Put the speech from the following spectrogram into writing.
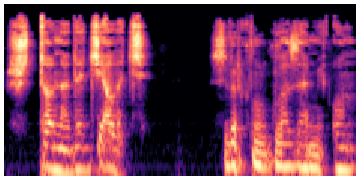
«Что надо делать?» — сверкнул глазами он.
